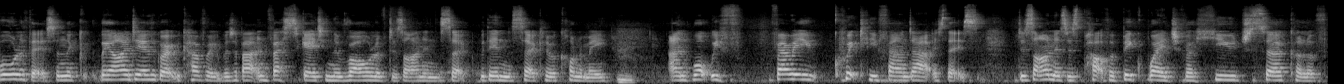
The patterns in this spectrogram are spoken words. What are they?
all of this and the, the idea of the Great Recovery was about investigating the role of design in the circ- within the circular economy. Mm. And what we've very quickly found out is that it's designers is part of a big wedge of a huge circle of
